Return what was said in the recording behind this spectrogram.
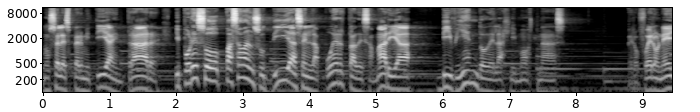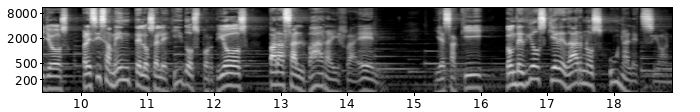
No se les permitía entrar y por eso pasaban sus días en la puerta de Samaria viviendo de las limosnas. Pero fueron ellos precisamente los elegidos por Dios para salvar a Israel. Y es aquí donde Dios quiere darnos una lección.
